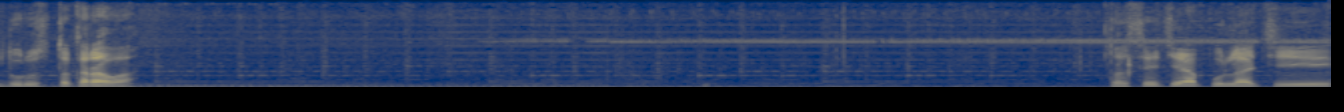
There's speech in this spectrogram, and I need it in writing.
दुरुस्त करावा. तसेच या पुलाची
